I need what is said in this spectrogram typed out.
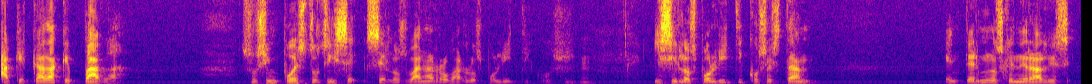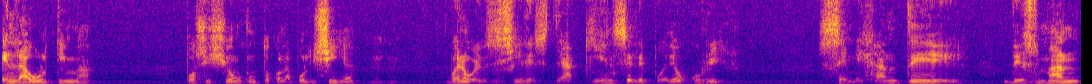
a que cada que paga sus impuestos dice se los van a robar los políticos, y si los políticos están, en términos generales, en la última posición junto con la policía. Bueno, es decir, este, ¿a quién se le puede ocurrir semejante desmán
